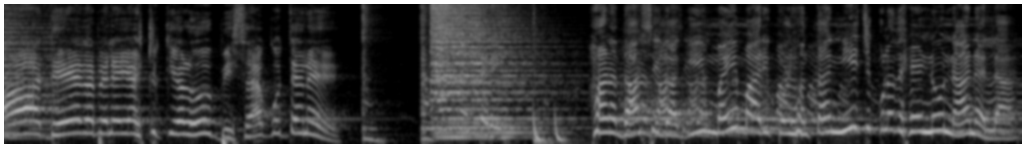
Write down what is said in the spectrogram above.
ಆ ದೇಹದ ಬೆಲೆ ಎಷ್ಟು ಕೇಳು ಬಿಸಾಕುತ್ತೇನೆ. ಹಣ ಹಣದಾಸೆಗಾಗಿ ಮೈ ಮಾರಿಕೊಳ್ಳುವಂತ ನೀಚ ಕುಲದ ಹೆಣ್ಣು ನಾನಲ್ಲ.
